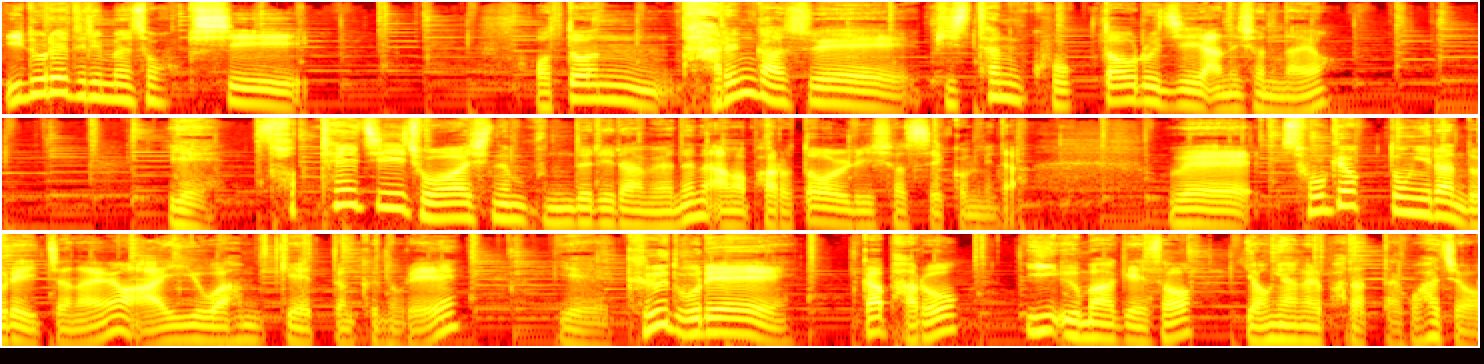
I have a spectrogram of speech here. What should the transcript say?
이 노래 들으면서 혹시 어떤 다른 가수의 비슷한 곡 떠오르지 않으셨나요? 예, 서태지 좋아하시는 분들이라면은 아마 바로 떠올리셨을 겁니다. 왜 소격동이란 노래 있잖아요. 아이유와 함께 했던 그 노래. 예, 그 노래가 바로 이 음악에서 영향을 받았다고 하죠.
